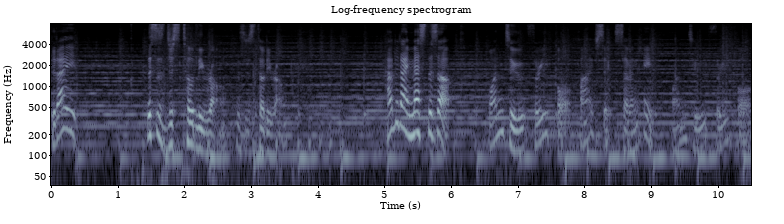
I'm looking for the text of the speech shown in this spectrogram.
Did I... This is just totally wrong. This is just totally wrong. How did I mess this up? One, two, three, four, five, six, seven, eight. One, two, three, four,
